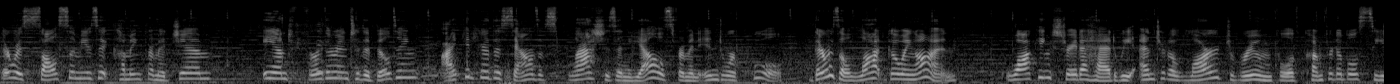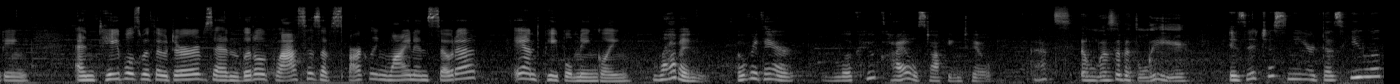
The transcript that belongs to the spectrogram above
There was salsa music coming from a gym. And further into the building, I could hear the sounds of splashes and yells from an indoor pool. There was a lot going on. Walking straight ahead, we entered a large room full of comfortable seating and tables with hors d'oeuvres and little glasses of sparkling wine and soda, and people mingling. Robin, over there, look who Kyle's talking to. That's Elizabeth Lee. Is it just me, or does he look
